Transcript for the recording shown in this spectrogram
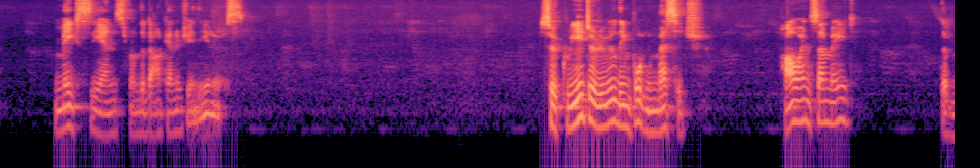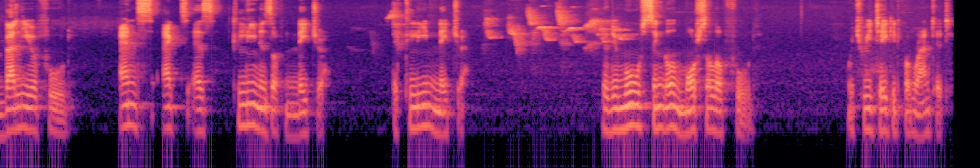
makes the ends from the dark energy in the universe. So, Creator revealed the important message how ends are made, the value of food. Ants acts as cleaners of nature, the clean nature. They remove single morsel of food, which we take it for granted.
